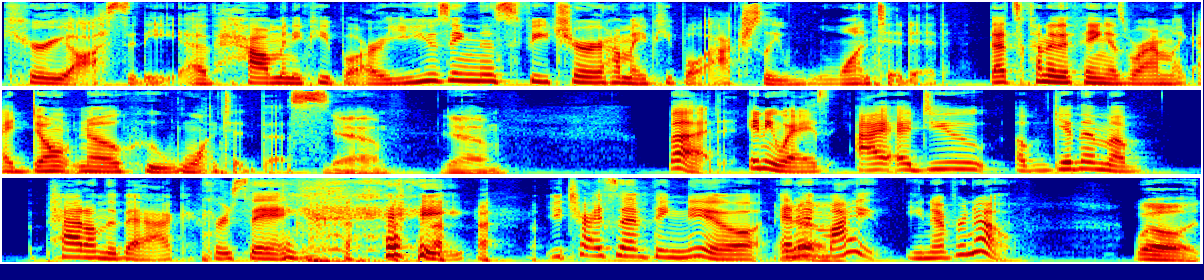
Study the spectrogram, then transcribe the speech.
curiosity of how many people are using this feature, how many people actually wanted it. That's kind of the thing is where I'm like, I don't know who wanted this. Yeah. Yeah. But anyways, I, I do I'll give them a, a pat on the back for saying, "Hey, you tried something new, and Yeah. it might. You never know." Well,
